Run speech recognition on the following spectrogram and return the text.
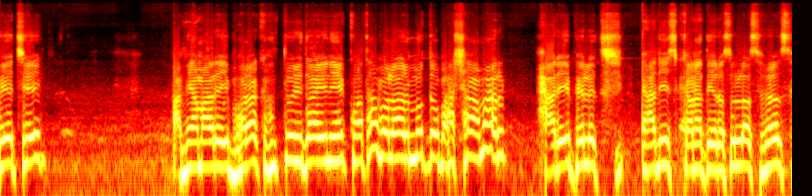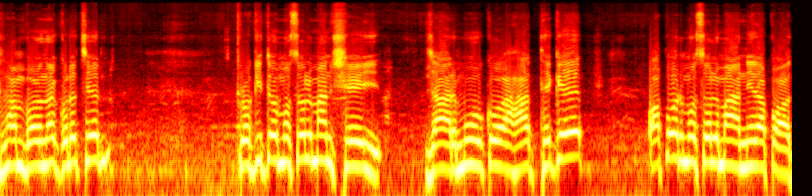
হয়েছে। আমি আমার এই ভরাকান্ত হৃদয় নিয়ে কথা বলার মতো ভাষা আমার হারিয়ে ফেলেছি। হাদিস কানাতে রসুল্লাহ সাল্লাম বর্ণনা করেছেন প্রকৃত মুসলমান সেই যার মুখ ও হাত থেকে অপর মুসলমান নিরাপদ।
